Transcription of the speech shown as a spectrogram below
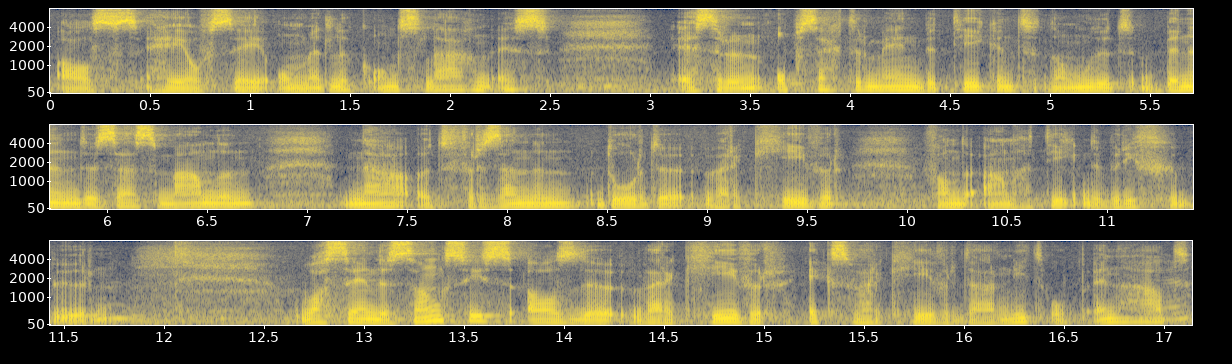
als hij of zij onmiddellijk ontslagen is. Is er een opzegtermijn betekent, dan moet het binnen de zes maanden na het verzenden door de werkgever van de aangetekende brief gebeuren. Wat zijn de sancties als de werkgever, ex-werkgever, daar niet op ingaat?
